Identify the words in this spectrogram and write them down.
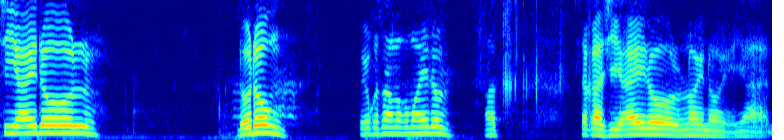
si Idol Dodong. Yung kasama ko mga idol. At saka si Idol Noy Noy. Yan.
